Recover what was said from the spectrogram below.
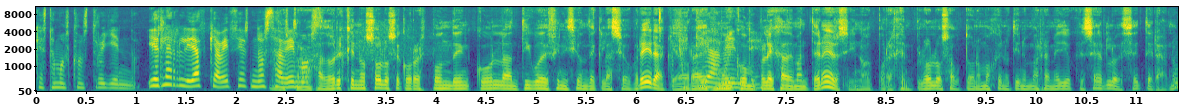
que estamos construyendo. Y es la realidad que a veces no Los sabemos. trabajadores que no solo se corresponden con la antigua definición de clase obrera, que ahora es muy compleja de mantener, sino, por ejemplo, los autónomos que no tienen más remedio que serlo, etcétera. ¿no?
